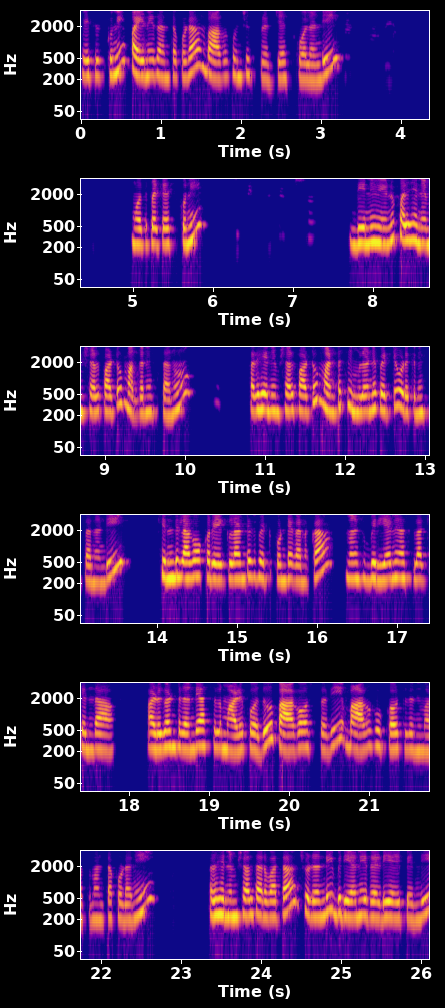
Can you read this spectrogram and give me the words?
వేసేసుకుని పైన ఇదంతా కూడా బాగా కొంచెం స్ప్రెడ్ చేసుకోవాలండి. మూత పెట్టేసుకుని దీన్ని నేను పదిహేను నిమిషాల పాటు మగ్గనిస్తాను. పదిహేను నిమిషాల పాటు మంట సిమ్లోనే పెట్టి ఉడకనిస్తానండి. కిందిలాగా ఒక రేకు లాంటిది పెట్టుకుంటే కనుక మనకి బిర్యానీ అసలు కింద అడుగంటదండి అసలు మాడిపోదు బాగా వస్తుంది బాగా కుక్ అవుతుందండి మొత్తం అంతా కూడాని. పదిహేను నిమిషాల తర్వాత చూడండి బిర్యానీ రెడీ అయిపోయింది.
